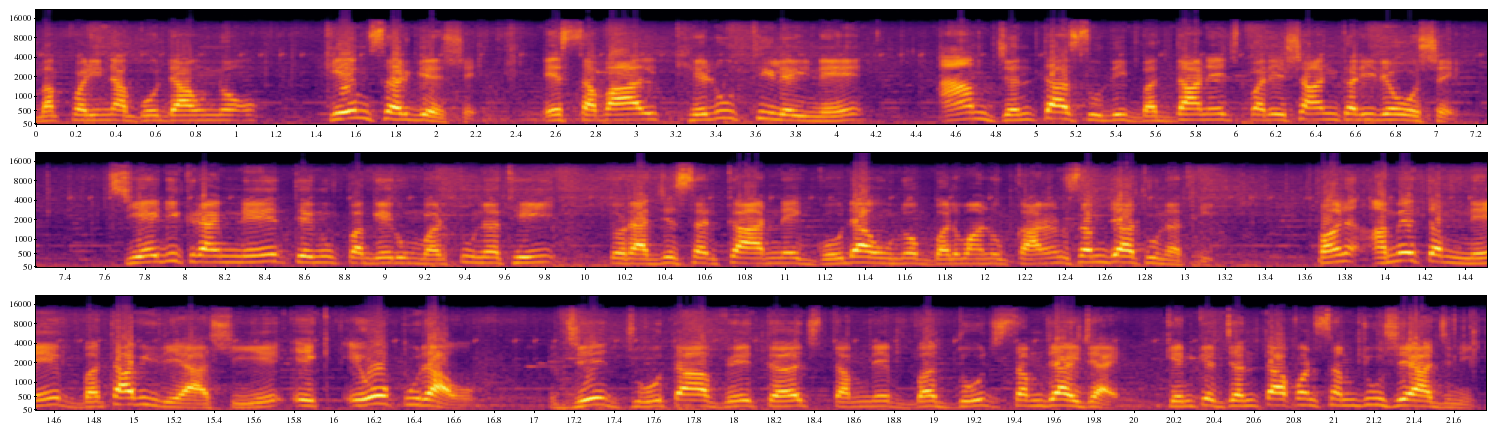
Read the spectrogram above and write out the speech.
મગફળીના ગોડાઉનનો કેમ સર્ગે છે? એ સવાલ ખેડૂતથી લઈને આમ જનતા સુધી બધાને જ પરેશાન કરી રહ્યો છે. સીઆઈડી ક્રાઇમને તેનું પગેરું મળતું નથી, તો રાજ્ય સરકારને ગોડાઉનો બળવાનું કારણ સમજાતું નથી. પણ અમે તમને બતાવી રહ્યા છીએ એક એવો પુરાવો જે જોતા વેત જ તમને બધું જ સમજાઈ જાય. કેમ કે જનતા પણ સમજુ છે આજની.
